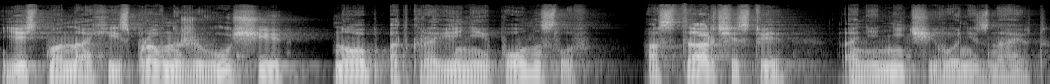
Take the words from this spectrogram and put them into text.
Есть монахи, исправно живущие, но об откровении помыслов, о старчестве они ничего не знают.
